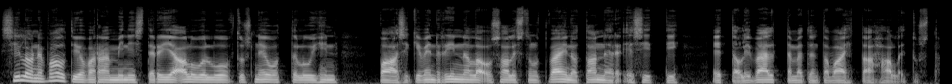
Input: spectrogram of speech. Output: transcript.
Silloinen valtiovarainministeri ja alueluovutusneuvotteluihin Paasikiven rinnalla osallistunut Väinö Tanner esitti, että oli välttämätöntä vaihtaa hallitusta.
